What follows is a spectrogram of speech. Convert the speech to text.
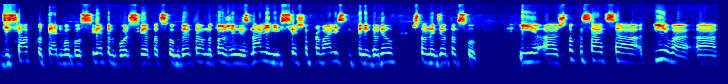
десятку, пять в облсветов, горсвет от слуг. До этого мы тоже не знали, не все шифровались, никто не говорил, что он идет от слуг. И э, что касается Киева, э,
